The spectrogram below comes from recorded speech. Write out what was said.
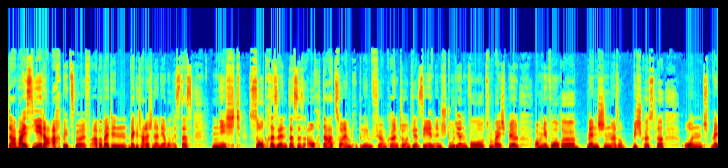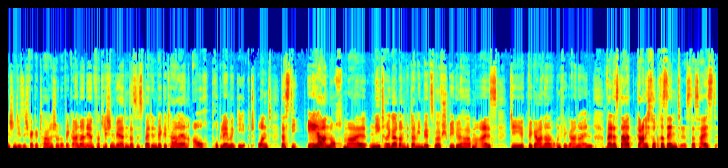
da weiß jeder, jeder, ach B12. Aber bei den vegetarischen Ernährungen ist das nicht so präsent, dass es auch da zu einem Problem führen könnte. Und wir sehen in Studien, wo zum Beispiel omnivore Menschen, also Mischköstler und Menschen, die sich vegetarisch oder vegan ernähren, verglichen werden, dass es bei den Vegetariern auch Probleme gibt und dass die eher nochmal niedrigeren Vitamin B12-Spiegel haben als die Veganer und VeganerInnen, weil das da gar nicht so präsent ist. Das heißt,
